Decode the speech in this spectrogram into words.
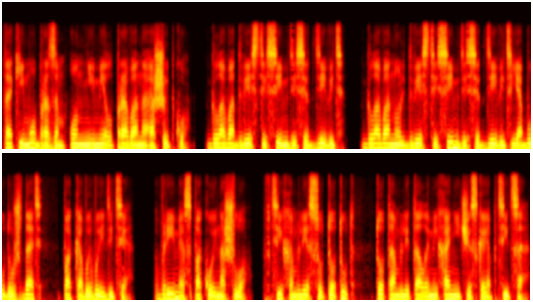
Таким образом, он не имел права на ошибку. Глава 279. Глава 0279 «Я буду ждать, пока вы выйдете». Время спокойно шло. В тихом лесу то тут, то там летала механическая птица.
